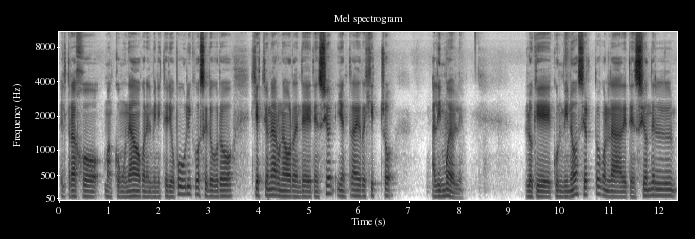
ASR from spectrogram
el trabajo mancomunado con el Ministerio Público se logró gestionar una orden de detención y entrada de registro al inmueble, lo que culminó, ¿cierto?, con la detención del,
